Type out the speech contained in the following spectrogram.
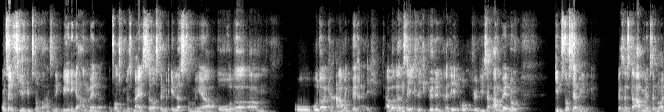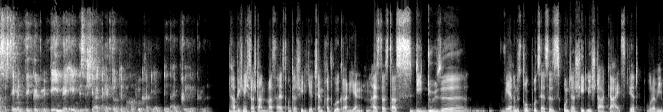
Und selbst hier gibt es noch wahnsinnig wenige Anwender. Und sonst kommt das meiste aus dem Elastomer oder, ähm, oder Keramikbereich. Aber mhm. tatsächlich für den 3D-Druck, für diese Anwendung, gibt es noch sehr wenig. Das heißt, da haben wir jetzt ein neues System entwickelt, mit dem wir eben diese Scherkräfte und Temperaturgradienten hineinbringen können. Habe ich nicht verstanden. Was heißt unterschiedliche Temperaturgradienten? Heißt das, dass die Düse während des Druckprozesses unterschiedlich stark geheizt wird? Oder wie,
